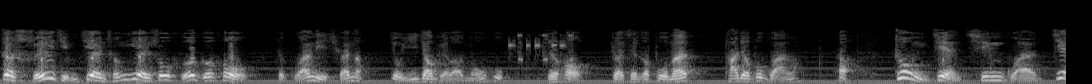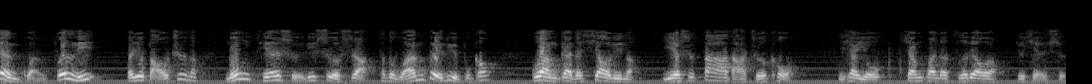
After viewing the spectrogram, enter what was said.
这水井建成验收合格后，这管理权呢就移交给了农户。之后这些个部门他就不管了。哈。重建轻管，建管分离，那就导致呢农田水利设施啊，它的完备率不高，灌溉的效率呢也是大打折扣啊。你像有相关的资料啊，就显示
